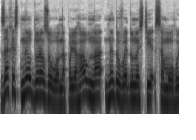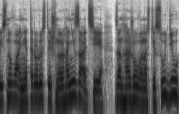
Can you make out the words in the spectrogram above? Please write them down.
Захист неодноразово наполягав на недоведеності самого існування терористичної організації, заангажованості суддів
